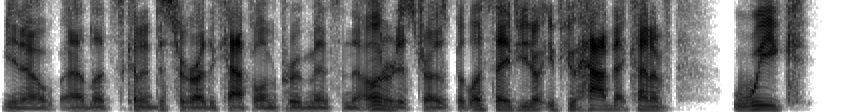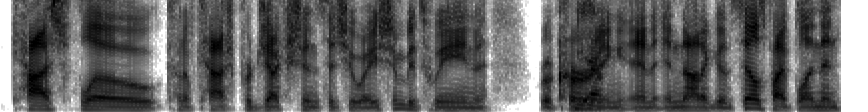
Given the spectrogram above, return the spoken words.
you know, uh, let's kind of disregard the capital improvements and the owner distros. But let's say if you don't, if you have that kind of weak cash flow kind of cash projection situation between recurring yeah. and, and not a good sales pipeline, then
